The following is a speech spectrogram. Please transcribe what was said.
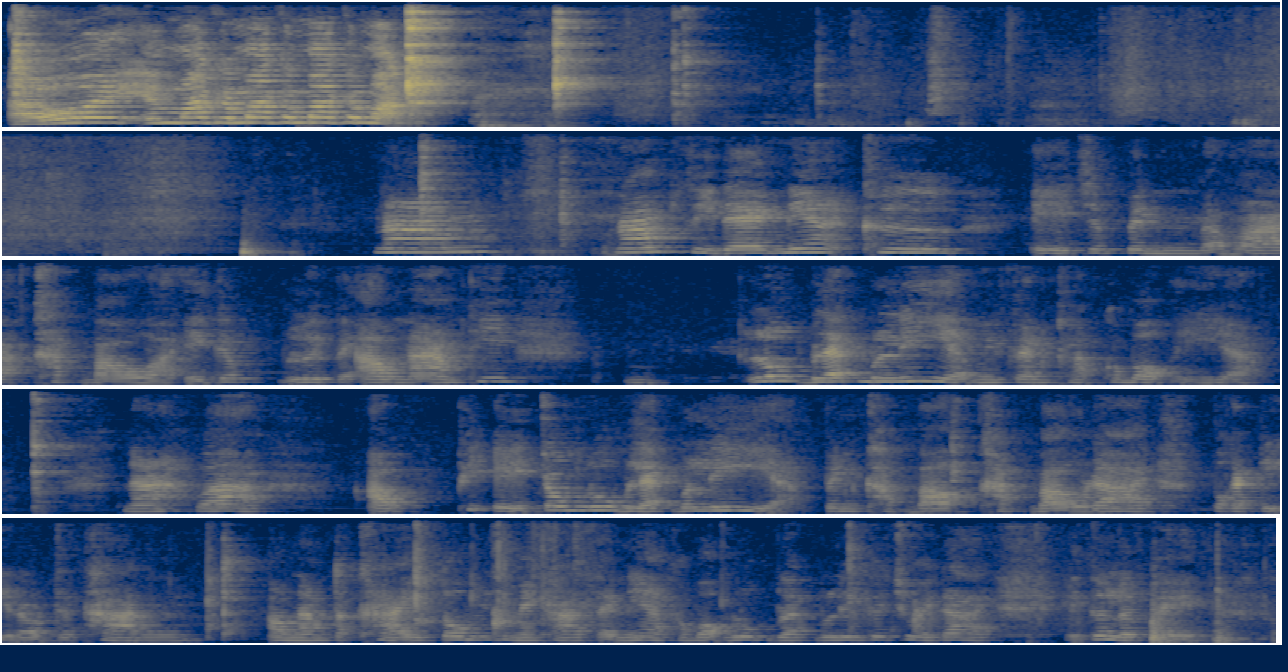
อร่อยมากมากมากมากน้ำน้ำสีแดงเนี่ยคือ เอจะเป็นแบบว่าขัดเบาอะ เอก็เลยไปเอาน้ำที่ลูกแบล็คเบอร์รี่อะมีแฟนคลับเขาบอกเออะนะว่าเอาพี่เอต้มลูกแบล็คเบอร์รี่อะเป็นขัดเบาขัดเบาได้ ปกติเราจะทานเอาน้ำตะไคร้ต้มใช่ไหมคะ แต่เนี่ยเขาบอกลูกแบล็คเบอร์รี่ก็ช่วยได้ เอก็เลยไป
